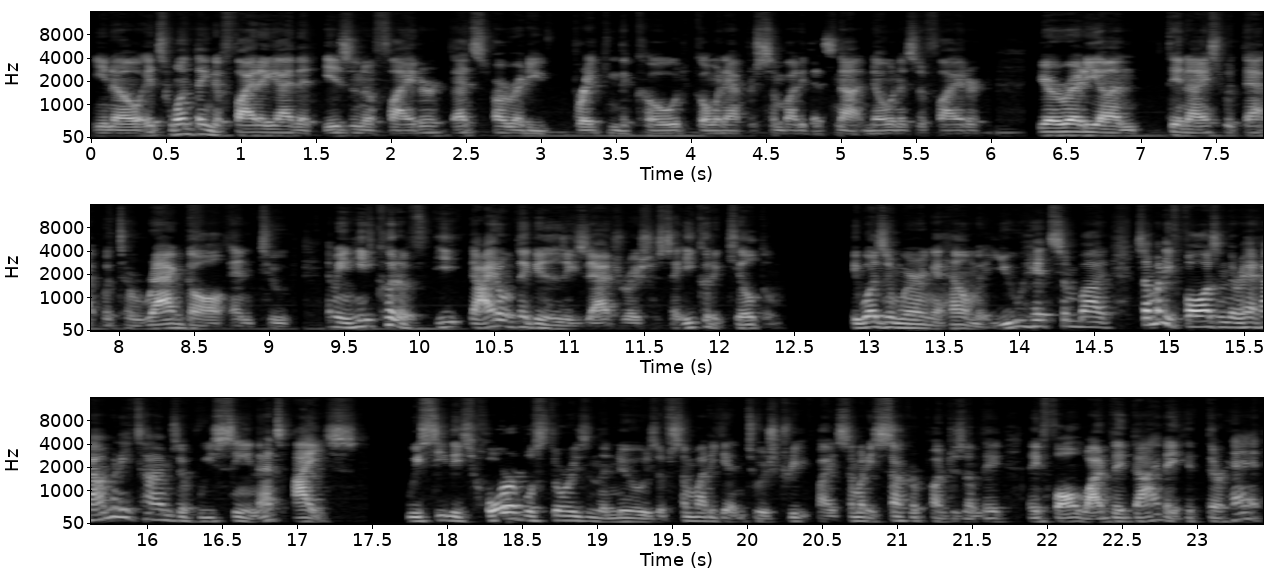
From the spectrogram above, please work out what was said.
You know, it's one thing to fight a guy that isn't a fighter. That's already breaking the code, going after somebody that's not known as a fighter. You're already on thin ice with that. But to ragdoll and to I mean, he could have I don't think it is an exaggeration to say he could have killed him. He wasn't wearing a helmet. You hit somebody, somebody falls on their head. How many times have we seen? That's ice we see these horrible stories in the news of somebody getting into a street fight, somebody sucker punches them, they they fall. Why did they die? They hit their head.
